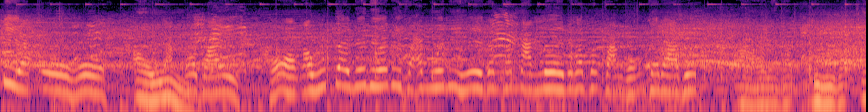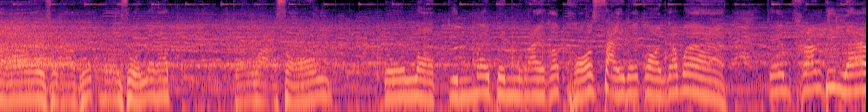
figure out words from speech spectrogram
เบียดโอ้โหเอายัดเข้าไปพอออกอาวุธได้เนื้อๆนี่แฟนมวยนี่เฮกันสนั่นเลยนะครับทางฝั่งของชนะเพชรเอาละครับดูครับเอาชาดาเพชรไม่สนแล้วครับจังหวะสองโดนหลอกกินไม่เป็นไรครับขอใส่ไปก่อนครับว่าเกมครั้งที่แล้ว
